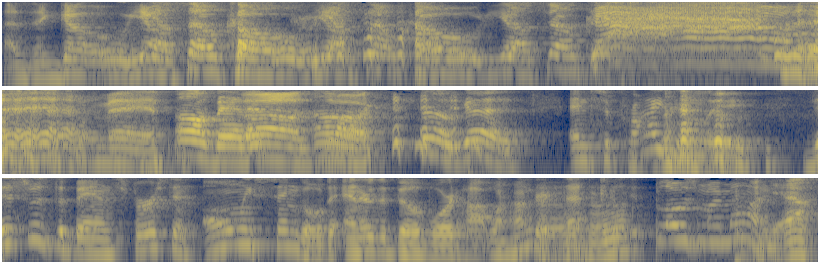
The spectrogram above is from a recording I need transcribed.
I said, go, you're so cold, you're so cold, you're so cold. Oh, man. Oh man, that's Oh, oh, it's so good. And surprisingly, this was the band's first and only single to enter the Billboard Hot 100. That mm-hmm. it blows my mind. Yeah.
